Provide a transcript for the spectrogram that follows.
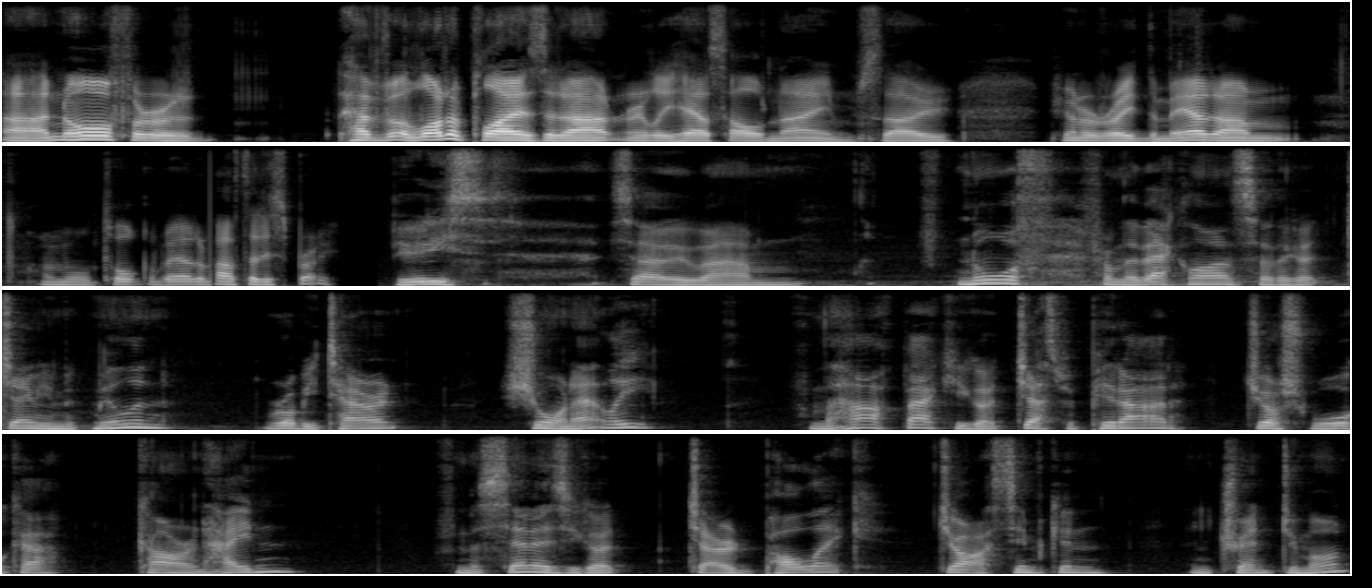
uh, North are, have a lot of players that aren't really household names. So if you want to read them out, um, and we'll talk about them after this break. Beauties. So um, North from the back line, so they've got Jamie McMillan, Robbie Tarrant, Shaun Atley. From the halfback, you got Jasper Pittard, Josh Walker, Kyron Hayden. From the centres, you got Jared Polec, Jy Simpkin, and Trent Dumont.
